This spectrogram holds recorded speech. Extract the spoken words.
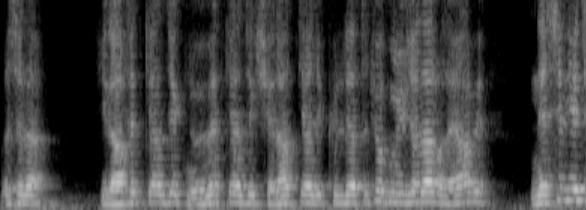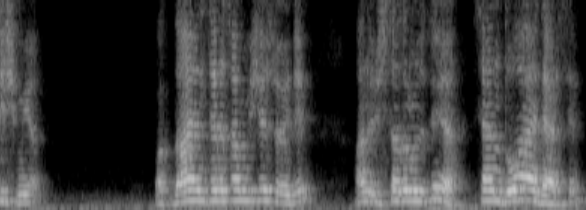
mesela hilafet gelecek, nübüvvet gelecek, şeriat gelecek, külliyatta çok müjdeler var. Ya abi nesil yetişmiyor. Bak daha enteresan bir şey söyleyeyim. Hani üstadımız diyor ya sen dua edersin.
